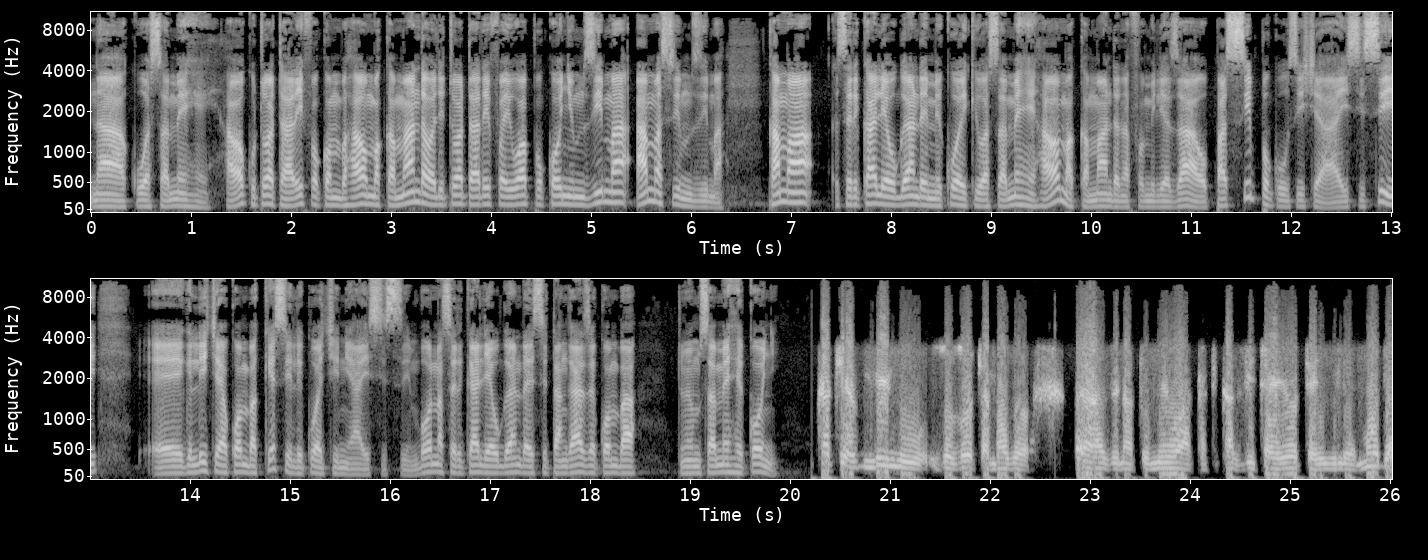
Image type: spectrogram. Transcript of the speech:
na kuwasamehe. Hawakutoa taarifa kwamba hao makamanda walitoa taarifa iwapo Konyi mzima ama si mzima. Kama serikali ya Uganda imekuwa ikiwasamehe hawa makamanda na familia zao pasipo kuhusisha ICC e, licha ya kwamba kesi ilikuwa chini ya ICC, mbona serikali ya Uganda isitangaze kwamba tumemsamehe Konyi? Kati ya mbinu zozote ambazo uh, zinatumiwa katika vita yoyote ile, moja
